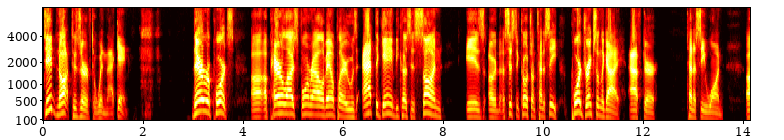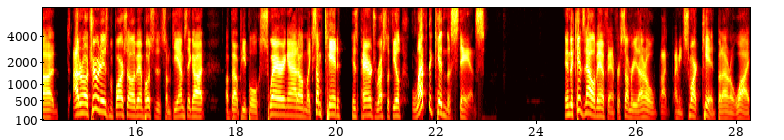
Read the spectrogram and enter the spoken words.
did not deserve to win that game. There are reports uh, a paralyzed former Alabama player who was at the game because his son is an assistant coach on Tennessee poured drinks on the guy after Tennessee won. Uh, I don't know how true it is, but Barstool Alabama posted some DMs they got about people swearing at him. Like some kid, his parents rushed the field, left the kid in the stands. And the kid's an Alabama fan for some reason. I don't know. I, I mean, smart kid, but I don't know why.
